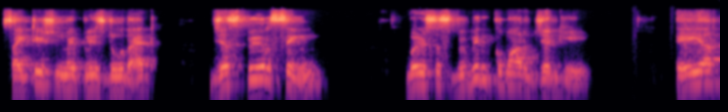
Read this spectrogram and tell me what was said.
citation may please do that. Jasbir Singh versus Vipin Kumar Jaggi, AR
